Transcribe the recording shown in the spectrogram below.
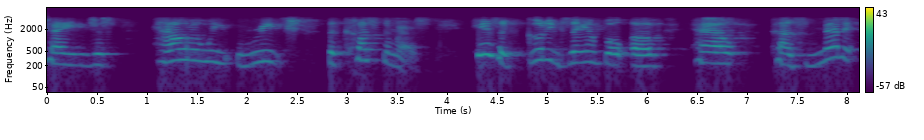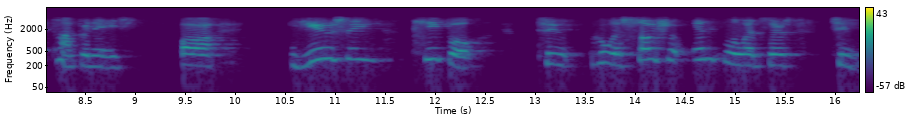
changes, how do we reach the customers? Here's a good example of how cosmetic companies are using people to who are social influencers to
